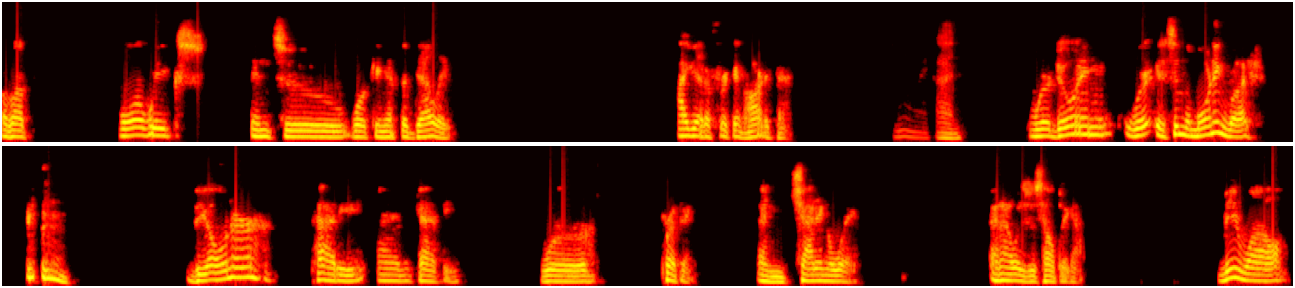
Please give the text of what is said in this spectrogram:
About four weeks into working at the deli, I get a freaking heart attack. Oh my god. We're doing, we're, it's in the morning rush. the owner, Patty and Kathy were prepping and chatting away. And I was just helping out. Meanwhile,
